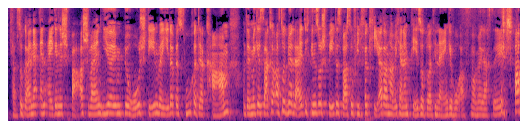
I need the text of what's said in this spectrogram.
ich habe sogar eine, ein eigenes Sparschwein hier im Büro stehen, weil jeder Besucher, der kam und der mir gesagt hat, ach tut mir leid, ich bin so spät, es war so viel Verkehr, dann habe ich einen Peso dort hineingeworfen und mir gedacht, ey, schau,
